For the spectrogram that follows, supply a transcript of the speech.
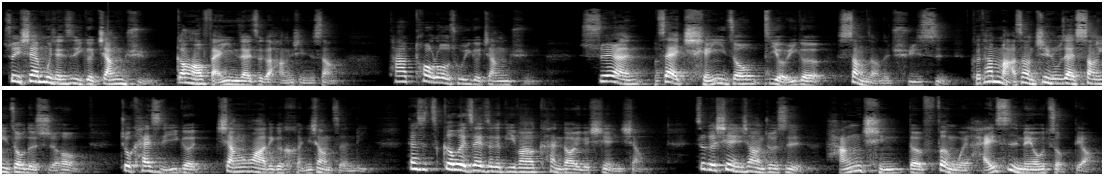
所以现在目前是一个僵局，刚好反映在这个行情上，它透露出一个僵局。虽然在前一周是有一个上涨的趋势，可它马上进入在上一周的时候。就开始一个僵化的一个横向整理，但是各位在这个地方要看到一个现象，这个现象就是行情的氛围还是没有走掉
